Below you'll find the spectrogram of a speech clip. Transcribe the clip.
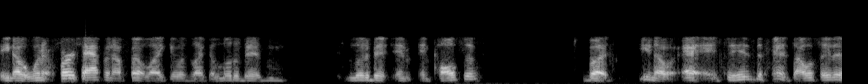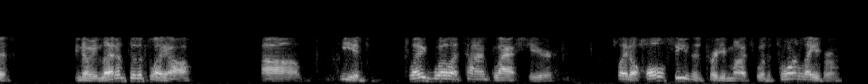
you know, when it first happened, I felt like it was like a little bit, a little bit impulsive. But you know, to his defense, I will say this: you know, he led him to the playoffs. Um, he had played well at times last year, played a whole season pretty much with a torn labrum,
